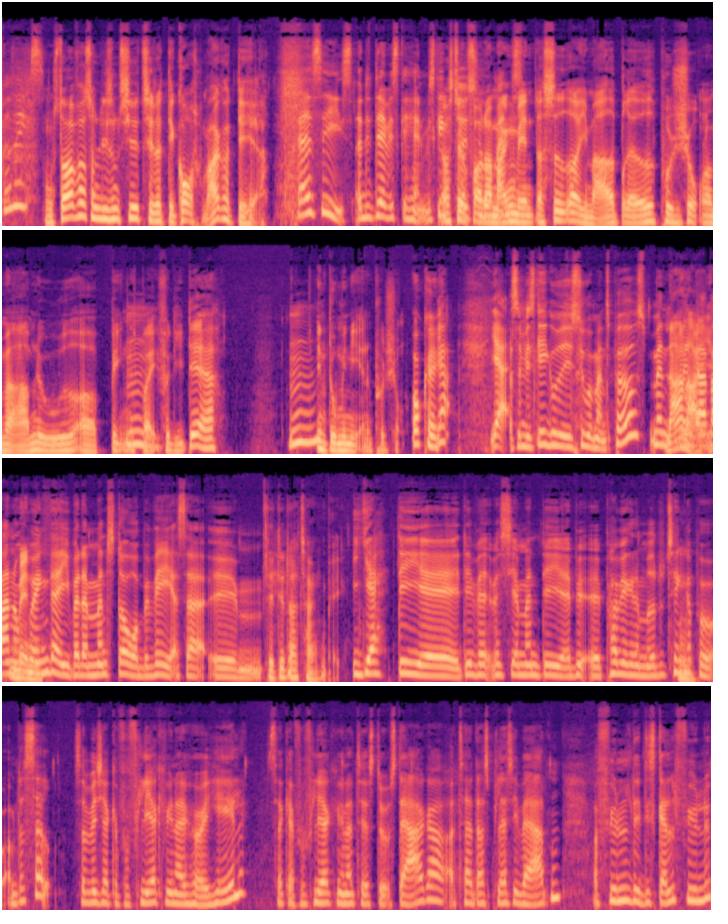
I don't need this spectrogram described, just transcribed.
Præcis. Nogle stoffer, som ligesom siger til dig, det går sgu meget godt, det her. Præcis, og det er der, vi skal hen. Vi skal Det også ikke derfor, at der er mange mænd, der sidder i meget brede positioner med armene ude og benene Mm. spredt, fordi det er en dominerende position. Okay. Ja. ja, så vi skal ikke ud i Supermans pose, men, Nej, men der nej, er bare nogle men- pointer i, hvordan man står og bevæger sig. Øhm, Det er det, der er tanken bag. Ja, det, øh, det hvad, siger man, det øh, påvirker den måde, du tænker mm. på om dig selv. Så hvis jeg kan få flere kvinder i høje hæle, så kan jeg få flere kvinder til at stå stærkere og tage deres plads i verden og fylde det, de skal fylde.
